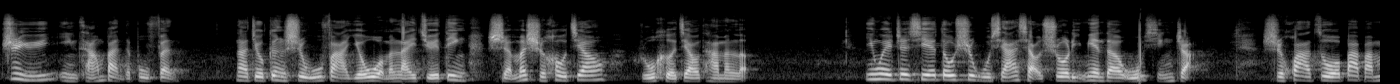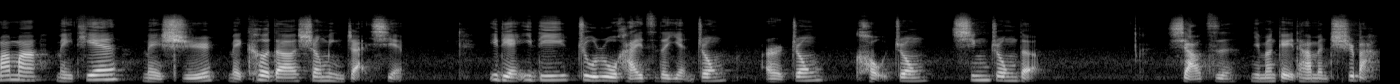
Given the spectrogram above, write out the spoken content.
至于隐藏版的部分，那就更是无法由我们来决定什么时候教、如何教他们了。因为这些都是武侠小说里面的无形掌，是化作爸爸妈妈每天。每时每刻的生命展现，一点一滴注入孩子的眼中、耳中、口中、心中的。小子，你们给他们吃吧。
